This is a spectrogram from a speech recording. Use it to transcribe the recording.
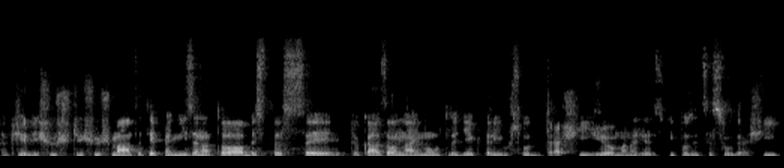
Takže když už, když už máte ty peníze na to, abyste si dokázal najmout lidi, kteří už jsou dražší, že jo, manažerské pozice jsou dražší,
